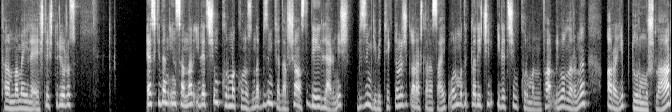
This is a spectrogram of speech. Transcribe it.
Tanımlama ile eşleştiriyoruz. Eskiden insanlar iletişim kurma konusunda bizim kadar şanslı değillermiş. Bizim gibi teknolojik araçlara sahip olmadıkları için iletişim kurmanın farklı yollarını arayıp durmuşlar.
